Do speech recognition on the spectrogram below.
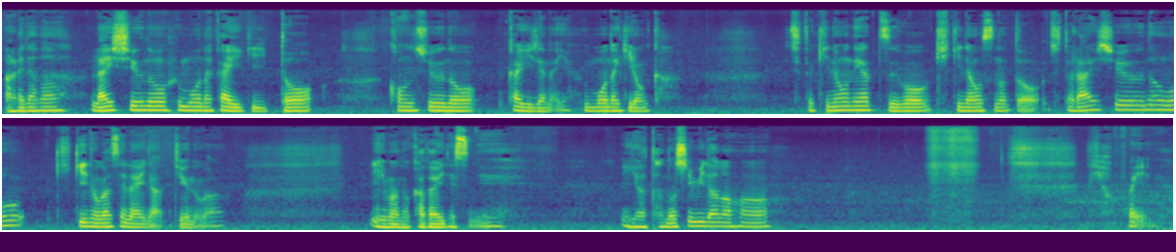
あれだな。来週の不毛な会議と今週の会議じゃないや。不毛な議論か。ちょっと昨日のやつを聞き直すのとちょっと来週のも聞き逃せないなっていうのが今の課題ですね。いや楽しみだな。やばいね。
